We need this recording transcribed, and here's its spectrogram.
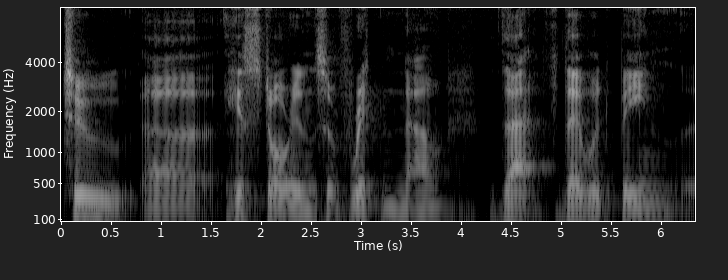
Two uh, historians have written now that there would have been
